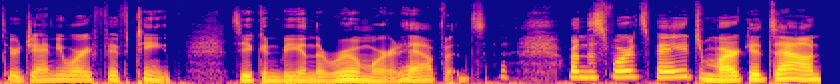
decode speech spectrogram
through January 15th, so you can be in the room where it happens. From the sports page, mark it down.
